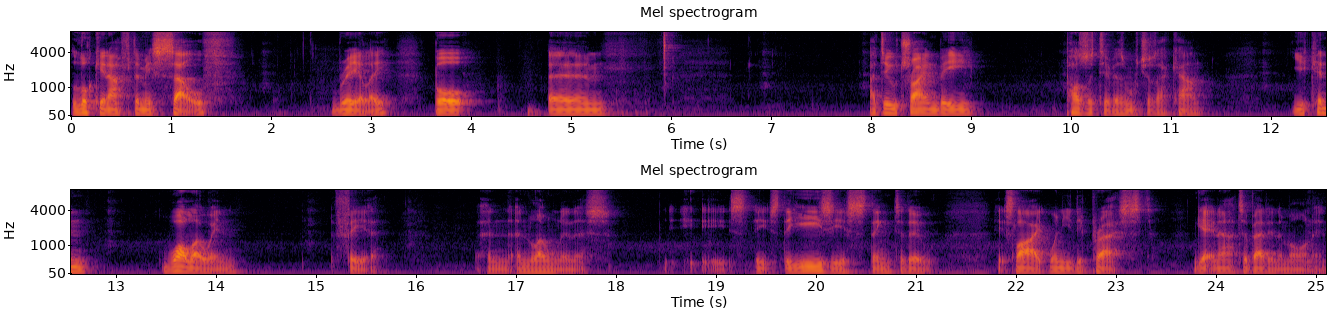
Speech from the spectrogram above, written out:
looking after myself, really, but um, I do try and be positive as much as I can. You can wallow in fear and, and loneliness. It's it's the easiest thing to do. It's like when you're depressed, getting out of bed in the morning.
